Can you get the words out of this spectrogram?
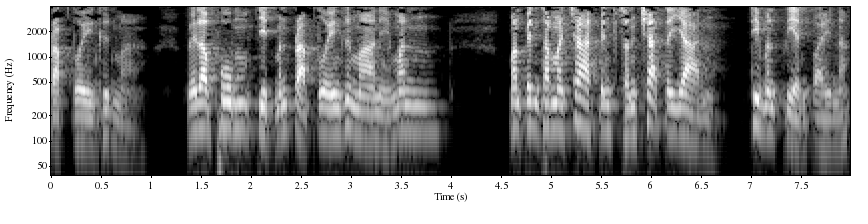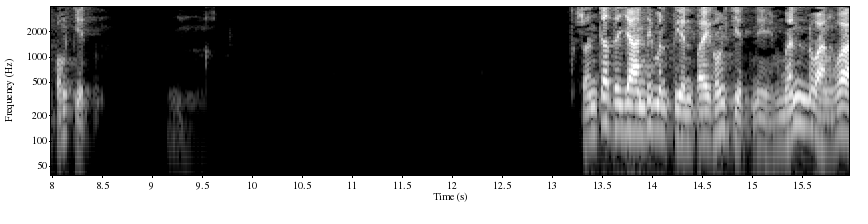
ปรับตัวเองขึ้นมา เวลาภูมิจิตมันปรับตัวเองขึ้นมานี่ มันมันเป็นธรรมชาติเป็นสัญชาตญาณที่มันเปลี่ยนไปนะของจิต สัญชาตญาณที่มันเปลี่ยนไปของจิตนี่ เหมือนหวังว่า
